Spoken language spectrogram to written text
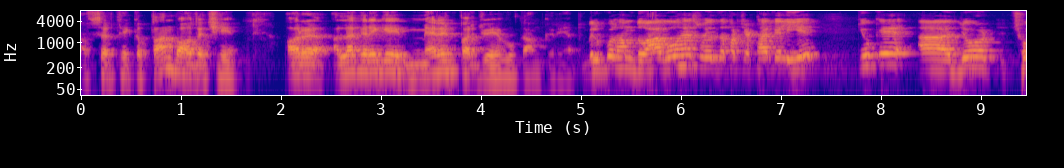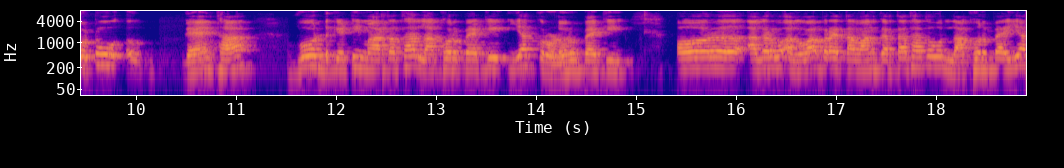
افسر تھے کپتان بہت اچھے ہیں۔ اور اللہ کرے کہ میرٹ پر جو ہے وہ کام کریں بالکل ہم دعا گو ہیں سہیل ظفر چٹھا کے لیے۔ کیونکہ جو چھوٹو گینگ تھا، وہ ڈکیٹی مارتا تھا لاکھوں روپے کی یا کروڑوں روپے کی۔ اور اگر وہ اغوا برائے تاوان کرتا تھا تو وہ لاکھوں روپے یا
